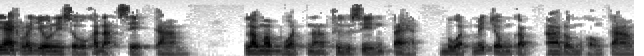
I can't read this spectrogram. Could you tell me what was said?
แยกและโยนิโสขณะเสพกาม เรามาบวชนะถือศีลแปดบวชไม่จมกับอารมณ์ของกาม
